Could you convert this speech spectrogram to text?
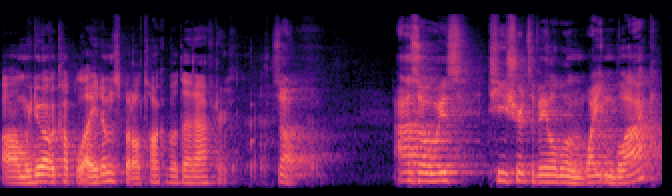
Um, we do have a couple items, but I'll talk about that after. So, as always, t-shirts available in white and black,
